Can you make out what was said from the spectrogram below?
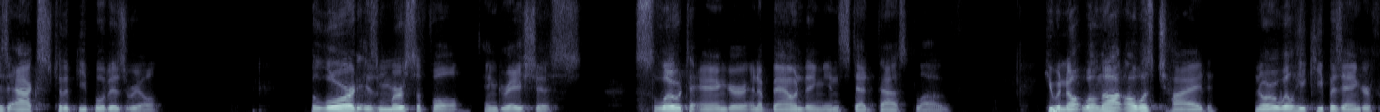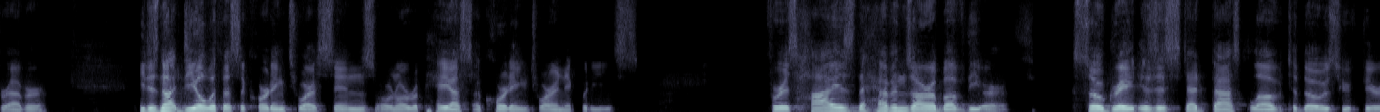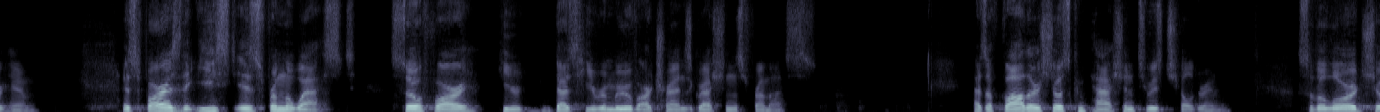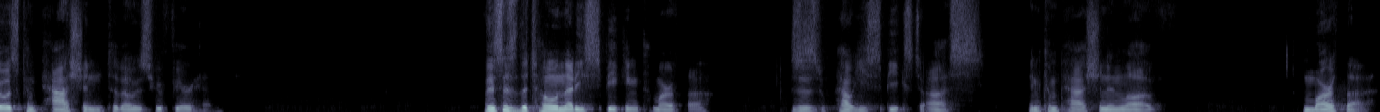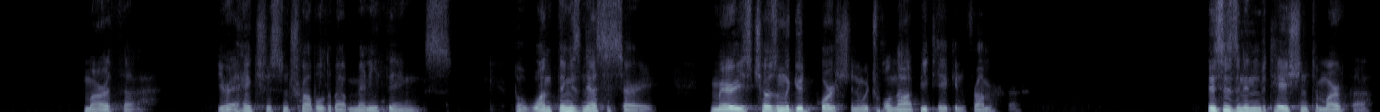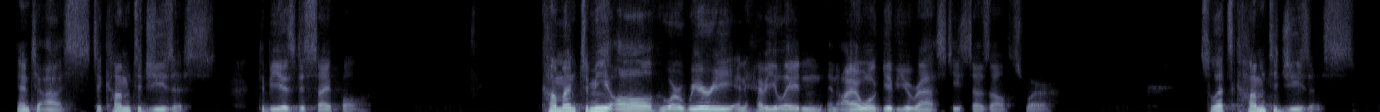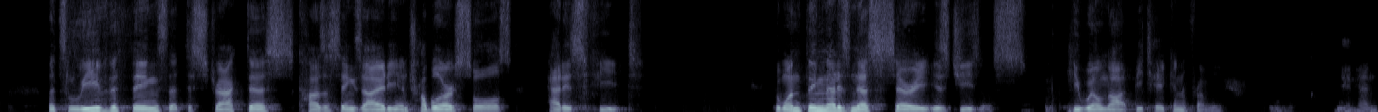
his acts to the people of Israel. The Lord is merciful and gracious, slow to anger and abounding in steadfast love. He will not, will not always chide, nor will he keep his anger forever. He does not deal with us according to our sins, or nor repay us according to our iniquities. For as high as the heavens are above the earth, so great is his steadfast love to those who fear him. As far as the east is from the west, so far he, does he remove our transgressions from us. As a father shows compassion to his children, so the Lord shows compassion to those who fear him. This is the tone that he's speaking to Martha. This is how he speaks to us in compassion and love. Martha, Martha, you're anxious and troubled about many things, but one thing is necessary. Mary's chosen the good portion, which will not be taken from her. This is an invitation to Martha and to us to come to Jesus, to be his disciple, Come unto me, all who are weary and heavy laden, and I will give you rest, he says elsewhere. So let's come to Jesus. Let's leave the things that distract us, cause us anxiety, and trouble our souls at his feet. The one thing that is necessary is Jesus. He will not be taken from you. Amen.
